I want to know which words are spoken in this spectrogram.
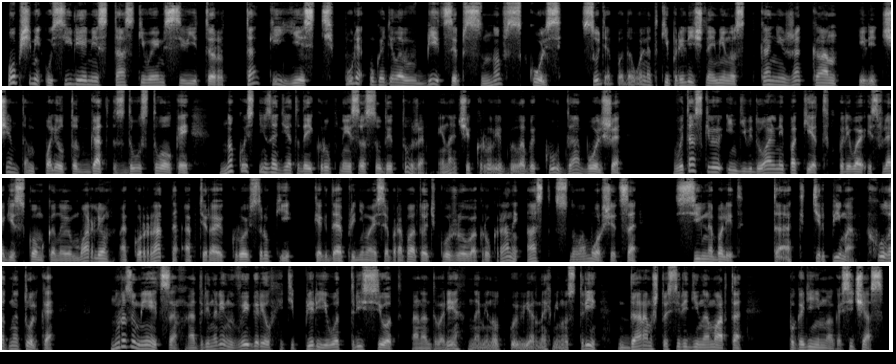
Общими усилиями стаскиваем свитер. Так и есть. Пуля угодила в бицепс, но вскользь. Судя по довольно-таки приличной минус ткани, жакан. Или чем там полил тот гад с двустволкой. Но кость не задета, да и крупные сосуды тоже. Иначе крови было бы куда больше. Вытаскиваю индивидуальный пакет, поливаю из фляги скомканную марлю, аккуратно обтираю кровь с руки. Когда принимаюсь обрабатывать кожу вокруг раны, аст снова морщится. Сильно болит. Так, терпимо, холодно только. Ну, разумеется, адреналин выгорел, и теперь его трясет. А на дворе на минутку верных минус три, даром, что середина марта. Погоди немного, сейчас.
